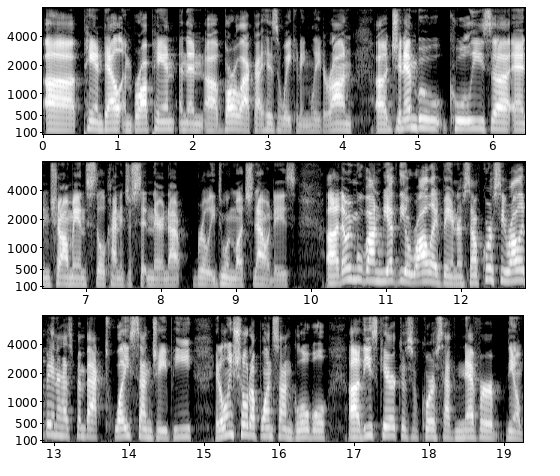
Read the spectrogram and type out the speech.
uh, Pandel, and Brapan, and then uh, Barlack got his awakening later on. Janembu, Cooliza, and Shawman still kind of just sitting there, not really doing much nowadays. Uh, then we move on. We have the Arale banners. Now, of course, the Arale banner has been back twice on JP. It only showed up once on Global. Uh, these characters, of course, have never, you know,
